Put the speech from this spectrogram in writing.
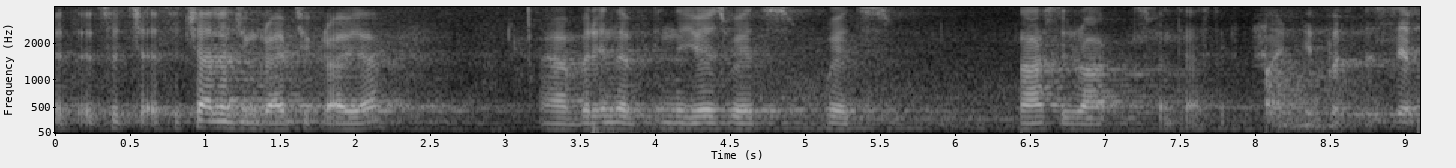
it, it's, a, ch- it's a challenging grape to grow, yeah. Uh, but in the, in the years where it's, where it's nicely ripe, it's fantastic. It puts the sip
